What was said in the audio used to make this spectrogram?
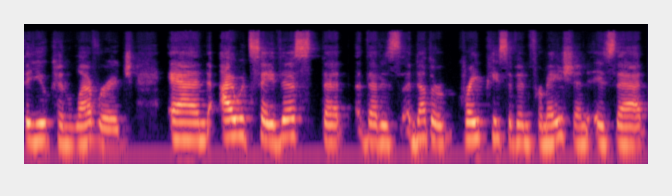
that you can leverage. And I would say this that that is another great piece of information is that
